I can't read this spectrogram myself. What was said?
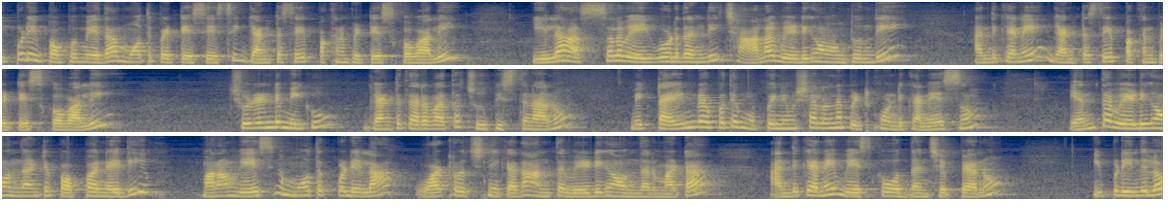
ఇప్పుడు ఈ పప్పు మీద మూత పెట్టేసేసి గంట సేపు పక్కన పెట్టేసుకోవాలి. ఇలా అస్సలు వేయకూడదండి. చాలా వేడిగా ఉంటుంది. అందుకనే గంట సేపు పక్కన పెట్టేసుకోవాలి. చూడండి మీకు గంట తర్వాత చూపిస్తున్నాను. మీకు టైం లేకపోతే ముప్పై నిమిషాలన్నా పెట్టుకోండి కనీసం. ఎంత వేడిగా ఉందంటే పప్పు అనేది మనం వేసిన మూతకు కూడా ఇలా వాటర్ వచ్చినాయి కదా అంత వేడిగా ఉందన్నమాట. అందుకనే వేసుకోవద్దని చెప్పాను. ఇప్పుడు ఇందులో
